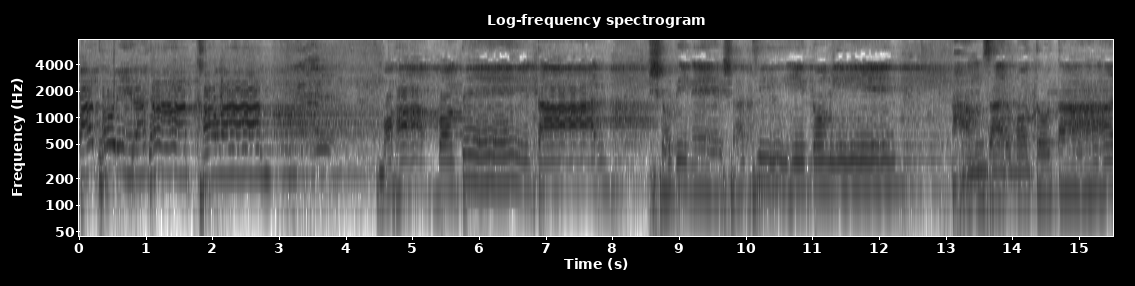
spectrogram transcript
পাথরের আঘাত খাওয়া। মহাব্বতে তার সুদিনের সাথী তুমি। হামসার মতো তার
